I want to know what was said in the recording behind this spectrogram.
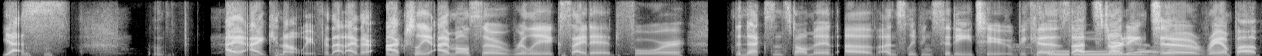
Yes. I I cannot wait for that either. Actually, I'm also really excited for the next installment of Unsleeping City too, because that's starting yeah. to ramp up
